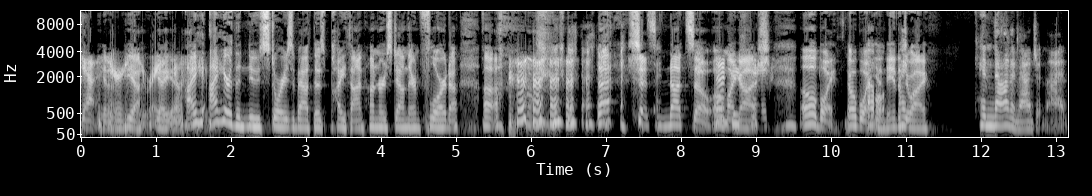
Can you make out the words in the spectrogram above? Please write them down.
Yeah, you know? seriously, yeah, right. Yeah, yeah. I, I hear the news stories about those python hunters down there in Florida. Uh, that's just nuts. So, oh my gosh. Oh boy. Oh boy. Oh, yeah, neither I, do I. cannot imagine that.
